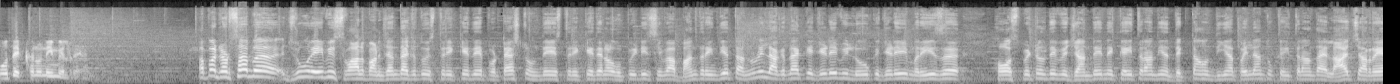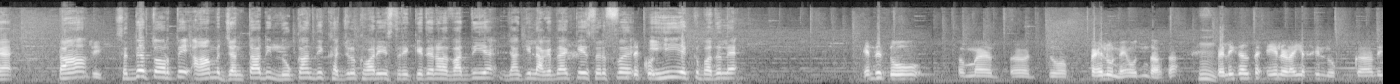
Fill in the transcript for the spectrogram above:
ਉਹ ਦੇਖਣ ਨੂੰ ਨਹੀਂ ਮਿਲ ਰਹੇ ਹਨ। ਆਪਾਂ ਡਾਕਟਰ ਸਾਹਿਬ ਜਰੂਰ ਇਹ ਵੀ ਸਵਾਲ ਬਣ ਜਾਂਦਾ ਜਦੋਂ ਇਸ ਤਰੀਕੇ ਦੇ ਪ੍ਰੋਟੈਸਟ ਹੁੰਦੇ ਇਸ ਤਰੀਕੇ ਦੇ ਨਾਲ ਓਪੀਡੀ ਸੇਵਾ ਬੰਦ ਰਹਿੰਦੀ ਹੈ ਤੁਹਾਨੂੰ ਨਹੀਂ ਲੱਗਦਾ ਕਿ ਜਿਹੜੇ ਵੀ ਲੋਕ ਜਿਹੜੇ ਵੀ ਮਰੀਜ਼ ਹਸਪੀਟਲ ਦੇ ਵਿੱਚ ਜਾਂਦੇ ਨੇ ਕਈ ਤਰ੍ਹਾਂ ਦੀਆਂ ਦਿੱਕਤਾਂ ਹੁੰਦੀਆਂ ਪਹਿਲਾਂ ਤੋਂ ਕਈ ਤਰ੍ਹਾਂ ਦਾ ਇਲਾਜ ਚੱਲ ਰਿਹਾ ਹੈ। ਤਾਂ। ਸਿੱਧੇ ਤੌਰ ਤੇ ਆਮ ਜਨਤਾ ਦੀ ਲੋਕਾਂ ਦੀ ਖੱਜਲ ਖੁਆਰੀ ਇਸ ਤਰੀਕੇ ਦੇ ਨਾਲ ਵੱਧਦੀ ਹੈ ਜਾਂ ਕੀ ਲੱਗਦਾ ਹੈ ਕਿ ਸਿਰਫ ਇਹੀ ਇੱਕ ਬਦਲ ਹੈ? ਇਹਦੇ ਦੋ ਮੈਂ ਜੋ ਪਹਿਲੂ ਨੇ ਉਹਨੂੰ ਦੱਸਦਾ। ਪਹਿਲੀ ਗੱਲ ਤਾਂ ਇਹ ਲੜਾਈ ਅਸੀਂ ਲੋਕਾਂ ਦੇ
